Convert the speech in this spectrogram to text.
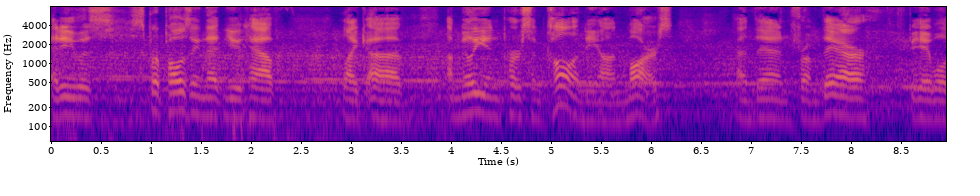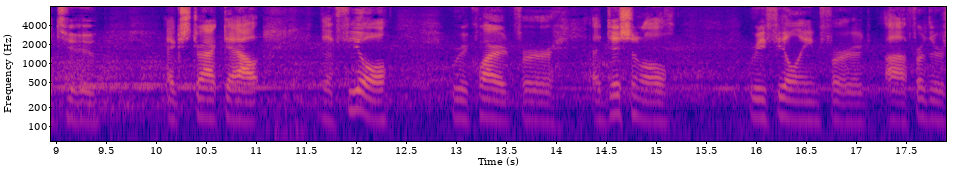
and he was proposing that you have like a, a million person colony on Mars, and then from there be able to extract out the fuel required for additional refueling for uh, further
